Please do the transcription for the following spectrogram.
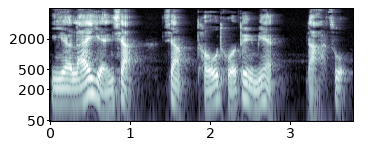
也来檐下向头陀对面打坐。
